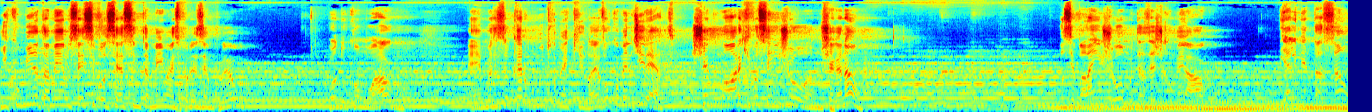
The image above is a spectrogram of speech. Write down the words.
E comida também, não sei se você é assim também, mas por exemplo, eu, quando como algo, é, mas eu quero muito comer aquilo, aí eu vou comendo direto. Chega uma hora que você enjoa, não chega não? Você vai lá e enjoa muitas vezes de comer algo. E a alimentação,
